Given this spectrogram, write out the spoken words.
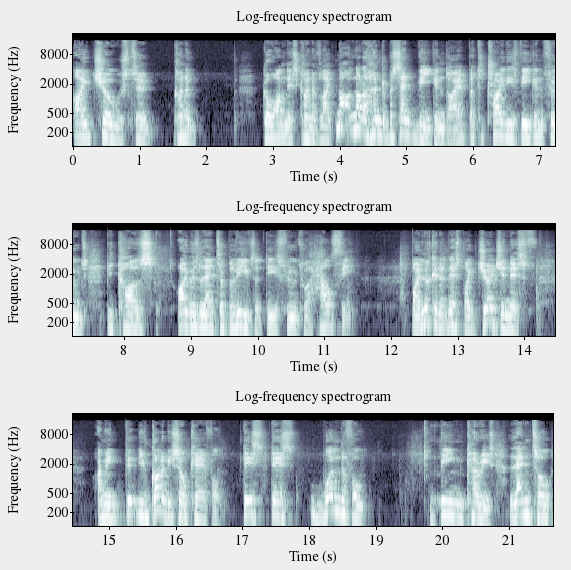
I chose to kind of go on this kind of like not not a hundred percent vegan diet, but to try these vegan foods because I was led to believe that these foods were healthy. By looking at this, by judging this, I mean you've got to be so careful. There's there's wonderful bean curries, lentil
